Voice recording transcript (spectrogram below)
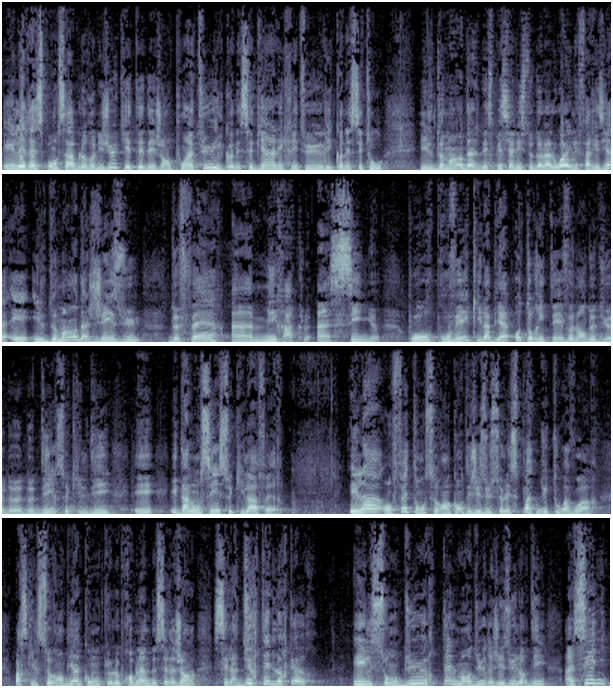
Et les responsables religieux, qui étaient des gens pointus, ils connaissaient bien l'écriture, ils connaissaient tout, ils demandent à des spécialistes de la loi et les pharisiens, et ils demandent à Jésus de faire un miracle, un signe, pour prouver qu'il a bien autorité venant de Dieu de, dire ce qu'il dit et, et d'annoncer ce qu'il a à faire. Et là, en fait, on se rend compte, et Jésus se laisse pas du tout avoir, parce qu'il se rend bien compte que le problème de ces gens, c'est la dureté de leur cœur. Ils sont durs, tellement durs, et Jésus leur dit, un signe,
